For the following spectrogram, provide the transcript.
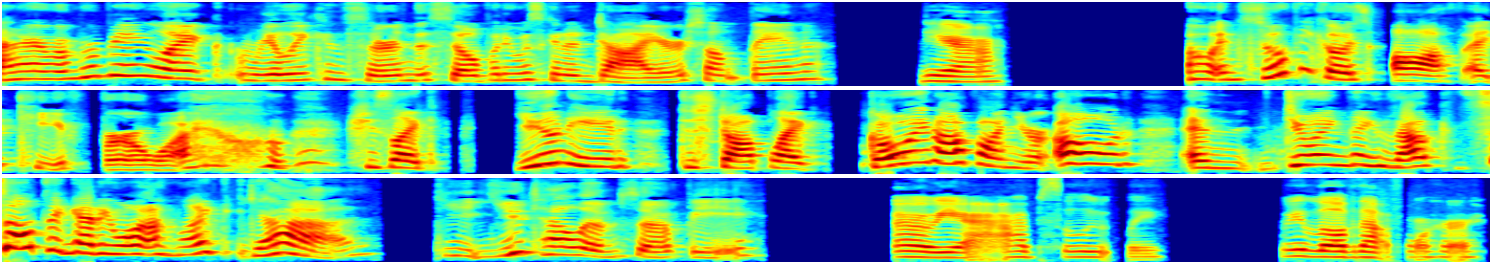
And I remember being like really concerned that Silveny was gonna die or something. yeah. Oh, and Sophie goes off at Keefe for a while. She's like, you need to stop, like, going off on your own and doing things without consulting anyone. I'm like, yeah, y- you tell him, Sophie. Oh yeah, absolutely. We love that for her.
